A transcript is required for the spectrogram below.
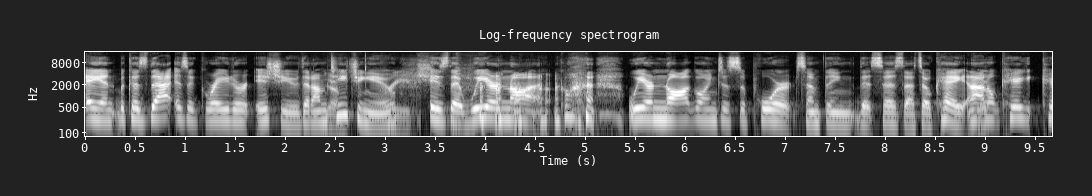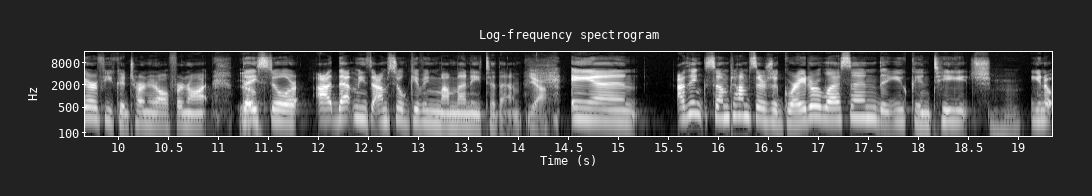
And because that is a greater issue that I'm Yeah. teaching you Preach. is that we are not we are not going to support something that says that's okay. And I don't care, care if you can turn it off or not. They still are. I, that means I'm still giving my money to them. Yeah. And I think sometimes there's a greater lesson that you can teach. Mm-hmm. You know,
